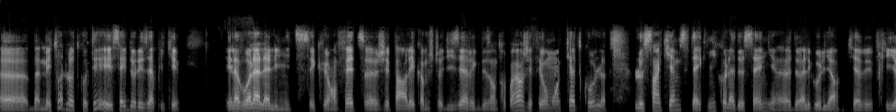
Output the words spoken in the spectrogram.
euh, bah, mets-toi de l'autre côté et essaye de les appliquer. Et là, voilà la limite. C'est que, en fait, j'ai parlé, comme je te disais, avec des entrepreneurs. J'ai fait au moins quatre calls. Le cinquième, c'était avec Nicolas Desaigne de Algolia, qui avait pris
